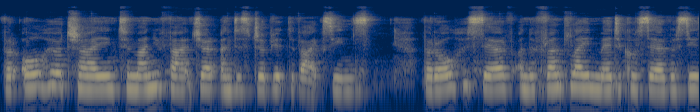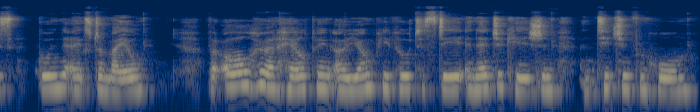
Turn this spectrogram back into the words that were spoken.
for all who are trying to manufacture and distribute the vaccines, for all who serve on the frontline medical services going the extra mile, for all who are helping our young people to stay in education and teaching from home,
